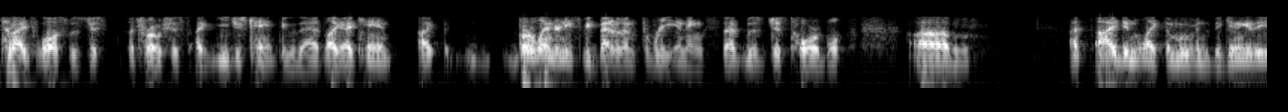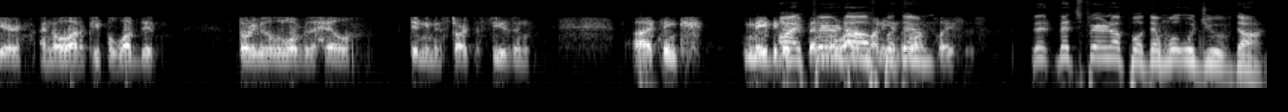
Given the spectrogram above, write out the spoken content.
tonight's loss was just atrocious. I, you just can't do that. Like I can't. I Verlander needs to be better than three innings. That was just horrible. Um, I, I didn't like the move in the beginning of the year. I know a lot of people loved it. I thought he was a little over the hill. Didn't even start the season. I think maybe they're right, spending a lot enough, of money in the wrong places. That, that's fair enough, but then what would you have done?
